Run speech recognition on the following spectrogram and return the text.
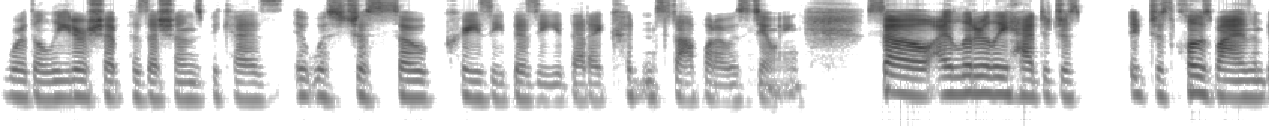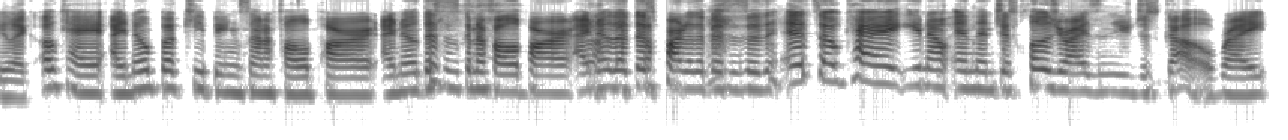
were the leadership positions because it was just so crazy busy that I couldn't stop what I was doing. So I literally had to just just close my eyes and be like, okay, I know bookkeeping's gonna fall apart. I know this is gonna fall apart. I know that this part of the business is it's okay, you know, and then just close your eyes and you just go, right?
